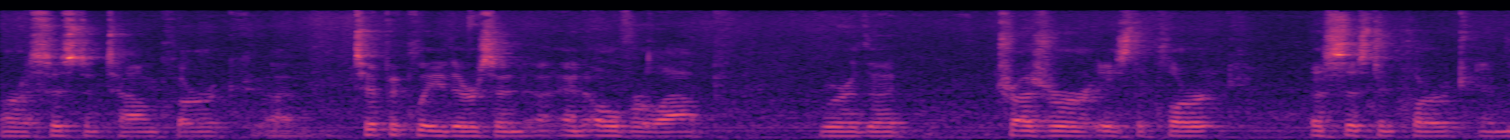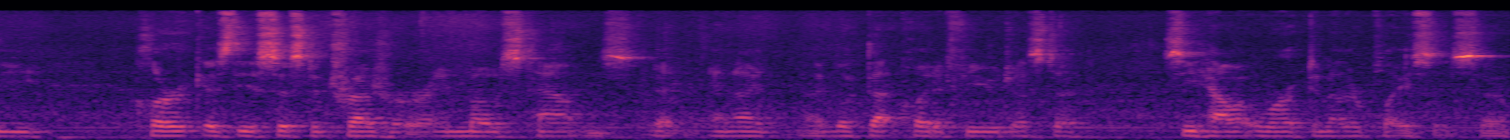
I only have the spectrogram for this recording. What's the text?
our assistant town clerk, uh, typically there's an, an overlap where the treasurer is the clerk, assistant clerk, and the clerk is the assistant treasurer in most towns. And I, I looked at quite a few just to see how it worked in other places, so.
